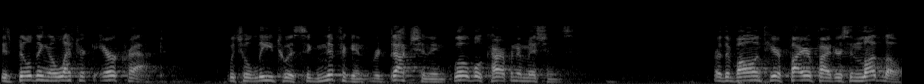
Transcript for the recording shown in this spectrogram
is building electric aircraft, which will lead to a significant reduction in global carbon emissions. Or the volunteer firefighters in Ludlow,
